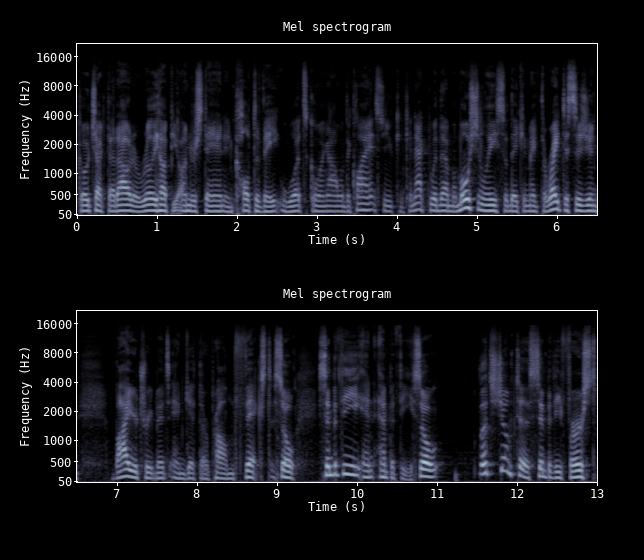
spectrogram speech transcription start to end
Go check that out. It'll really help you understand and cultivate what's going on with the client so you can connect with them emotionally so they can make the right decision, buy your treatments, and get their problem fixed. So, sympathy and empathy. So, let's jump to sympathy first.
